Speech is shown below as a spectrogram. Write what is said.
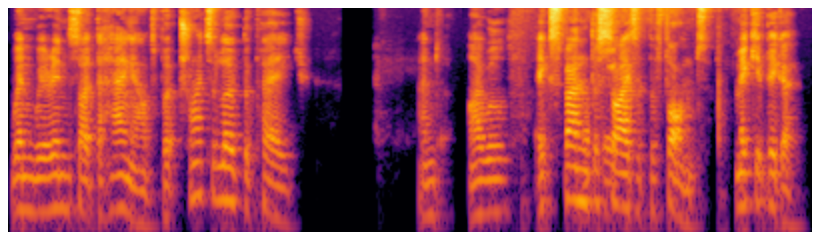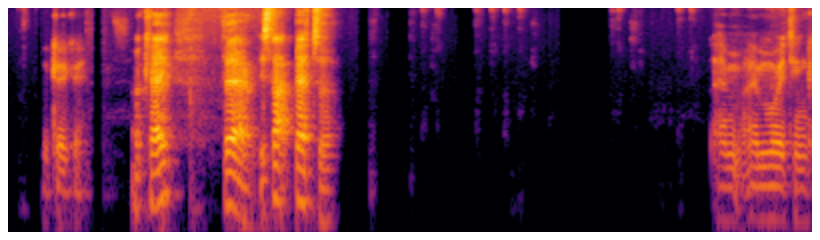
when we're inside the Hangout, but try to load the page. And I will expand the size of the font, make it bigger. Okay, okay. Okay? There. Is that better? I'm I'm waiting.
